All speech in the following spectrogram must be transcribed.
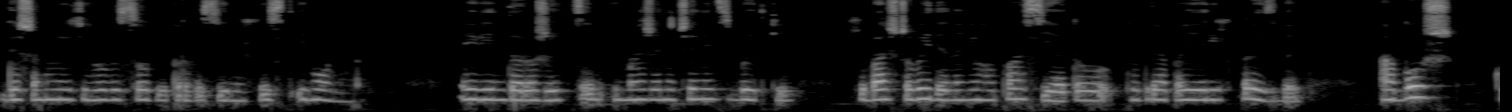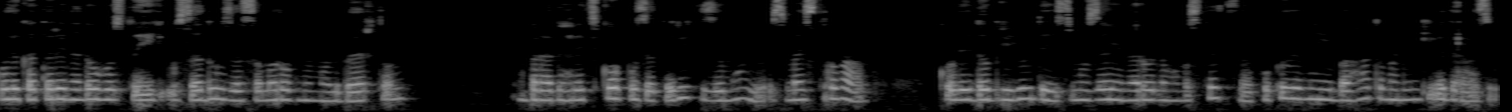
де шанують його високий професійний хист і гонор. І він дорожить цим і майже не чинить збитків. Хіба що вийде на нього пасія, то подряпає ріг призьби. Або ж, коли Катерина довго стоїть у саду за саморобним Ольбертом, брат Грицько позаторік зимою змайстрував, коли добрі люди з музею народного мистецтва купили в неї багато малюнків відразу,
